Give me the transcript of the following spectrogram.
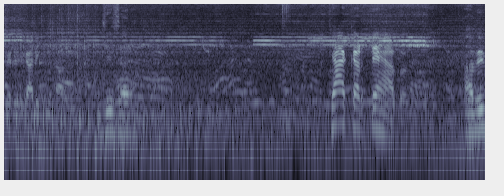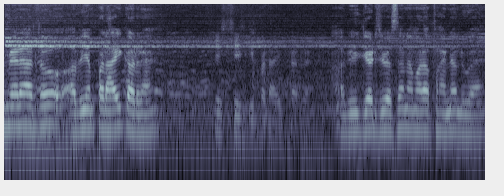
बेरोजगारी जी सर। क्या करते हैं आप अभी? अभी मेरा तो अभी हम पढ़ाई कर रहे हैं। किस चीज़ की पढ़ाई कर रहे हैं? अभी ग्रेजुएशन हमारा फाइनल हुआ है।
